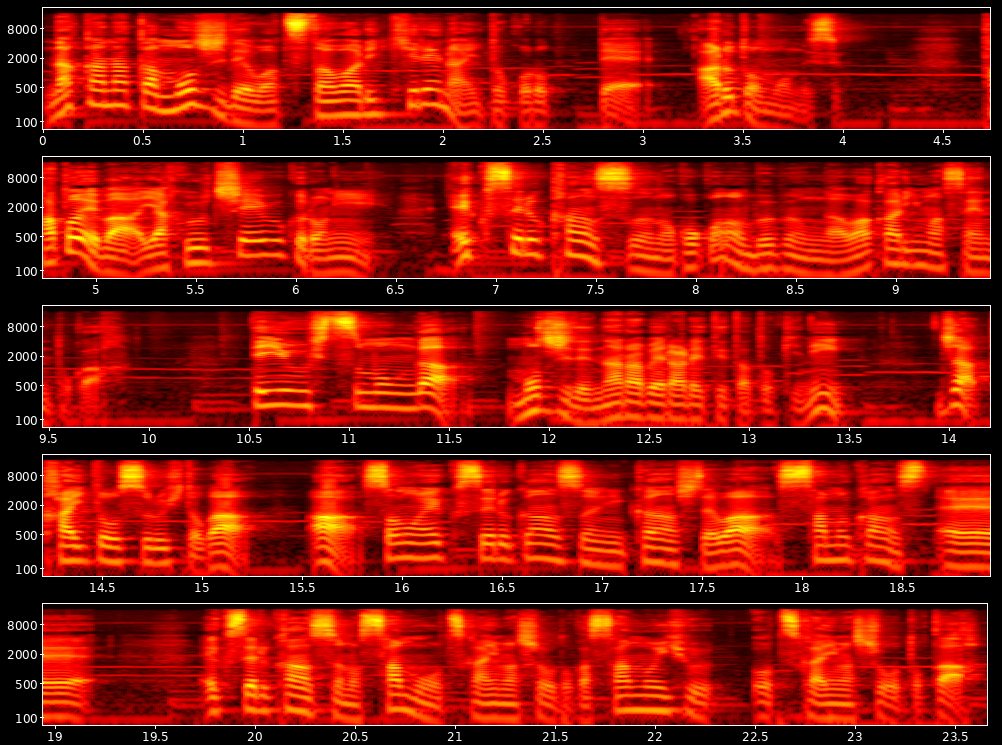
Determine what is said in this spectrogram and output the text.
なかなか文字では伝わりきれないところってあると思うんですよ。例えば、ヤフー知恵袋に、Excel 関数のここの部分がわかりませんとか、っていう質問が文字で並べられてたときに、じゃあ回答する人が、あ、その Excel 関数に関しては、サム関数、えー、Excel 関数のサムを使いましょうとか、サム if を使いましょうとか、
